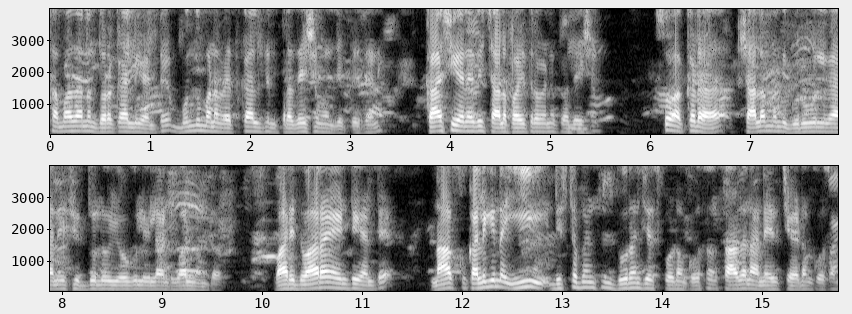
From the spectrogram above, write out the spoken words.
సమాధానం దొరకాలి అంటే ముందు మనం వెతకాల్సిన ప్రదేశం అని చెప్పేసి కాశీ అనేది చాలా పవిత్రమైన ప్రదేశం సో అక్కడ చాలా మంది గురువులు కానీ సిద్ధులు యోగులు ఇలాంటి వాళ్ళు ఉంటారు. వారి ద్వారా ఏంటి అంటే నాకు కలిగిన ఈ డిస్టర్బెన్స్ దూరం చేసుకోవడం కోసం సాధన అనేది చేయడం కోసం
